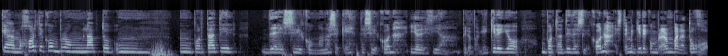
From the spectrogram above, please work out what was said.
que a lo mejor te compro un laptop, un, portátil de silicona o no sé qué, de silicona. Y yo decía, pero ¿para qué quiere yo un portátil de silicona? Este me quiere comprar un baratujo.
